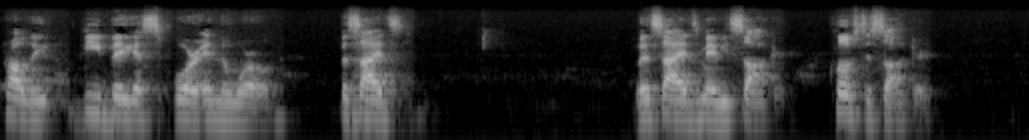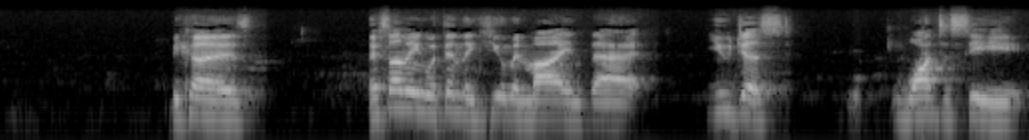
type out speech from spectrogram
probably the biggest sport in the world, besides besides maybe soccer, close to soccer. Because there's something within the human mind that you just want to see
